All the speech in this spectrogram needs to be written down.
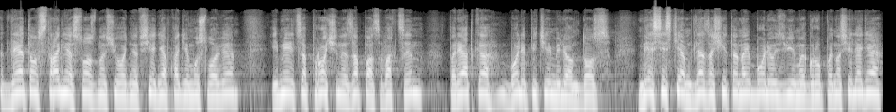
Для этого в стране созданы сегодня все необходимые условия. Имеется прочный запас вакцин, порядка более 5 миллионов доз. Вместе с тем, для защиты наиболее уязвимой группы населения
